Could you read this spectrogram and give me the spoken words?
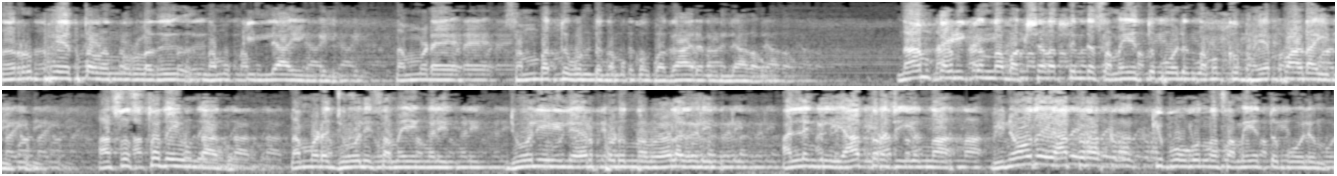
നിർഭയത്വം എന്നുള്ളത് നമുക്കില്ല എങ്കിൽ നമ്മുടെ സമ്പത്ത് കൊണ്ട് നമുക്ക് ഉപകാരമില്ലാതാവും. നാം കഴിക്കുന്ന ഭക്ഷണത്തിന്റെ സമയത്ത് പോലും നമുക്ക് ഭയപ്പാടായിരിക്കും. അസ്വസ്ഥതയുണ്ടാകും. നമ്മുടെ ജോലി സമയങ്ങളിൽ ജോലിയിൽ ഏർപ്പെടുന്ന വേളകളിൽ അല്ലെങ്കിൽ യാത്ര ചെയ്യുന്ന വിനോദയാത്രയ്ക്ക് പോകുന്ന സമയത്ത് പോലും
